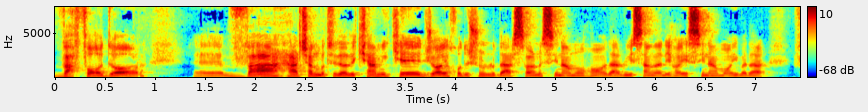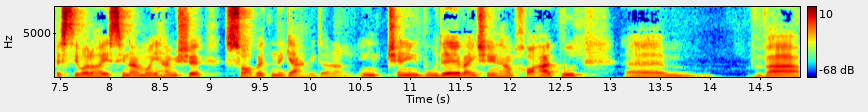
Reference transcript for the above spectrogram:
وفادار و هرچند با تعداد کمی که جای خودشون رو در سالن سینماها در روی صندلی های سینمایی و در فستیوال های سینمایی همیشه ثابت نگه میدارن. این چنین بوده و این چنین هم خواهد بود. و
